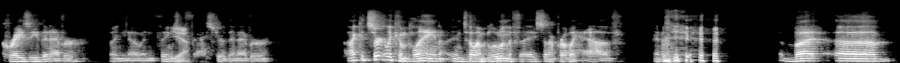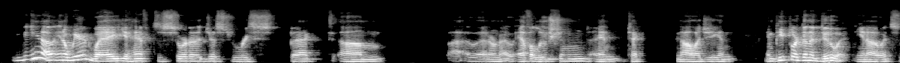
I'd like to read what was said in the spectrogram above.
crazy than ever, uh, you know, and things Yeah. are faster than ever. I could certainly complain until I'm blue in the face, and I probably have. And but uh, you know in a weird way you have to sort of just respect um, I, I don't know evolution and technology and and people are going to do it you know? It's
